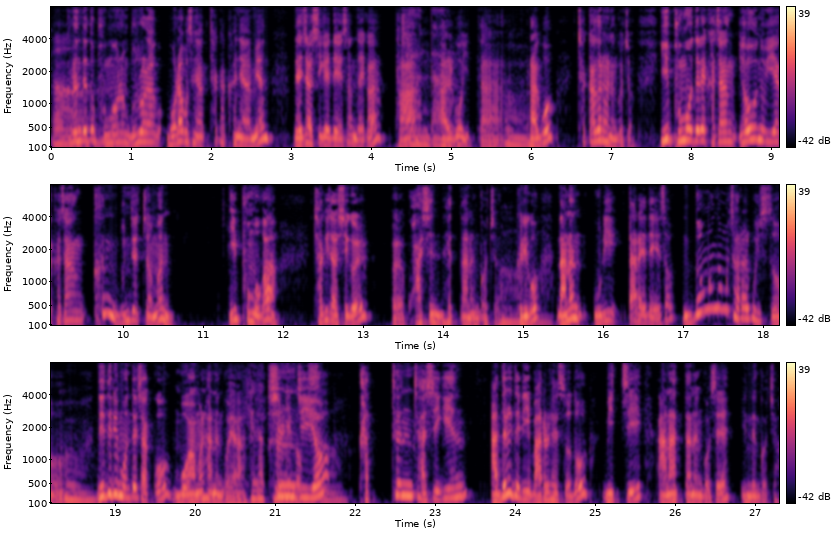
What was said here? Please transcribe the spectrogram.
어. 그런데도 부모는 뭐라고, 뭐라고 생각, 착각하냐면 내 자식에 대해서 내가 다 잘한다. 알고 있다라고 착각을 하는 거죠. 이 부모들의 가장 여우누이의 가장 큰 문제점은 이 부모가 자기 자식을 어, 과신했다는 거죠. 아. 그리고 나는 우리 딸에 대해서 너무너무 잘 알고 있어. 음. 니들이 뭔데 자꾸 모함을 하는 거야. 심지어. 같은 자식인 아들들이 말을 했어도 믿지 않았다는 것에 있는 거죠.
